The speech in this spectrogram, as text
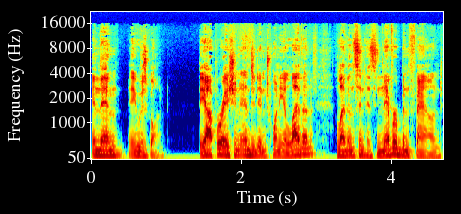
And then he was gone. The operation ended in 2011. Levinson has never been found.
